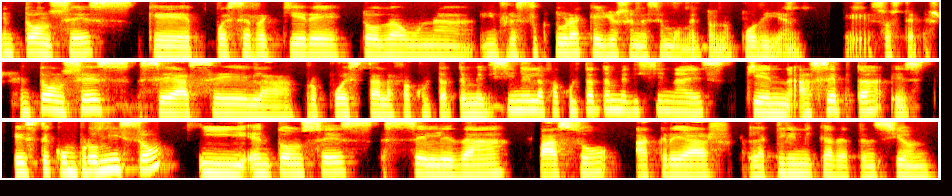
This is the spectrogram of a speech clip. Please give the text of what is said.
Entonces, que pues se requiere toda una infraestructura que ellos en ese momento no podían eh, sostener. Entonces se hace la propuesta a la Facultad de Medicina y la Facultad de Medicina es quien acepta este compromiso y entonces se le da paso a crear la clínica de atención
